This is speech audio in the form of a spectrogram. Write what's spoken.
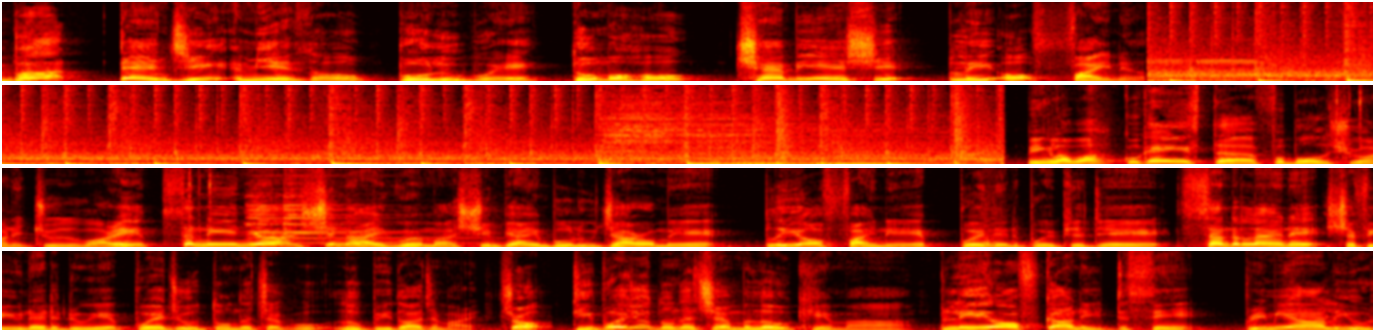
ကမ္ဘာတန်ကြီးအမြင့်ဆုံးဘိုလ်လူပွဲသို့မဟုတ် Championship Playoff Final မင်္ဂလာပါကိုခိုင်းစတာ football show ကနေကြိုဆိုပါရစေစနေည8နာရီခွဲမှာရှင်ပြိုင်ဘိုလ်လူကြတော့မယ် playoff final ပွဲစဉ်တစ်ပွဲဖြစ်တဲ့ Sunderland နဲ့ Sheffield United တို့ရဲ့ပွဲကြိုသုံးသက်ချက်ကိုလုပ်ပေးသွားကြပါတယ်ဆိုတော့ဒီပွဲကြိုသုံးသက်ချက်မလုပ်ခင်မှာ playoff ကနေတဆင့် Premier League ကို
